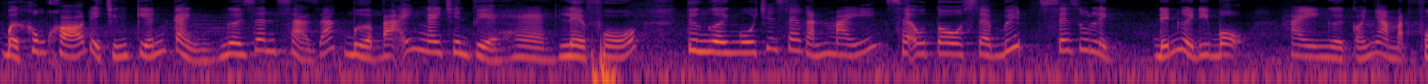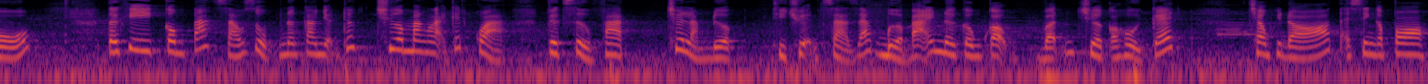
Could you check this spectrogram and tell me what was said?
bởi không khó để chứng kiến cảnh người dân xả rác bừa bãi ngay trên vỉa hè, lề phố, từ người ngồi trên xe gắn máy, xe ô tô, xe buýt, xe du lịch đến người đi bộ hay người có nhà mặt phố. Tới khi công tác giáo dục nâng cao nhận thức chưa mang lại kết quả, việc xử phạt chưa làm được thì chuyện xả rác bừa bãi nơi công cộng vẫn chưa có hồi kết. Trong khi đó, tại Singapore,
